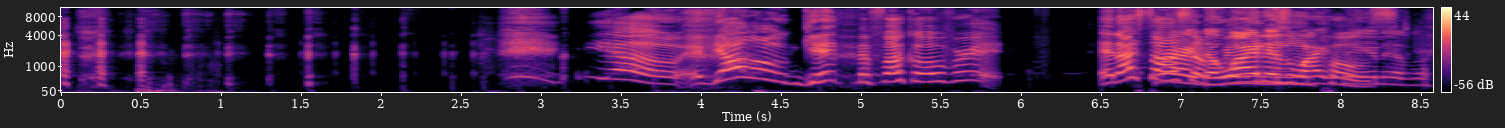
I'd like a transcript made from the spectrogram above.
Yo, if y'all don't get the fuck over it. And I saw Right, some the really whitest mean white posts. man ever.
